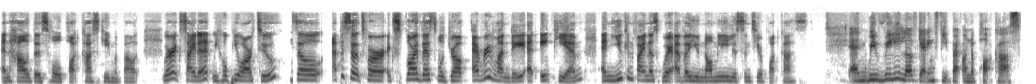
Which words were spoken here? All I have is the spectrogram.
and how this whole podcast came about. We're excited. We hope you are too. So episodes for Actsplore This will drop every Monday at 8 p.m. And you can find us wherever you normally listen to your podcast. And we really love getting feedback on the podcast,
